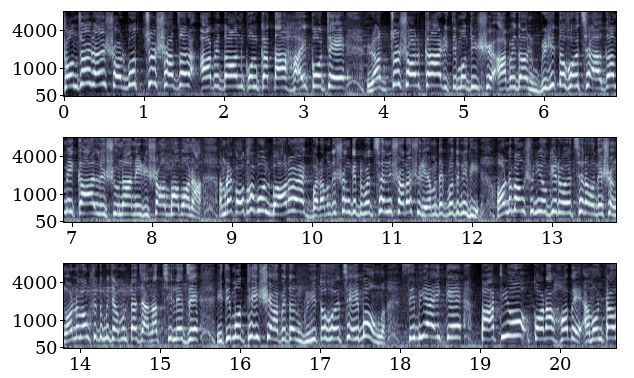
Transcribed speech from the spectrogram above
সঞ্জয় রায় সর্বোচ্চ সাজার আবেদন কলকাতা হাইকোর্টে। রাজ্য সরকার ইতিমধ্যে সে আবেদন গৃহীত হয়েছে আগামীকাল শুনানির সম্ভাবনা। আমরা কথা বলব আরও একবার। আমাদের সঙ্গে রয়েছেন সরাসরি আমাদের প্রতিনিধি অর্ণবাংশ নিয়োগী রয়েছেন আমাদের সঙ্গে। অর্ণবাংশ তুমি যেমনটা জানাচ্ছিলে যে ইতিমধ্যেই সে আবেদন গৃহীত হয়েছে এবং সিবিআই কে পার্টিও করা হবে, এমনটাও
